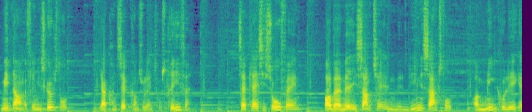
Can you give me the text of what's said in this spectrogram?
Mit navn er Flemming Skølstrup. Jeg er konceptkonsulent hos Grifa. Tag plads i sofaen og vær med i samtalen mellem Line Sakstrup og min kollega,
